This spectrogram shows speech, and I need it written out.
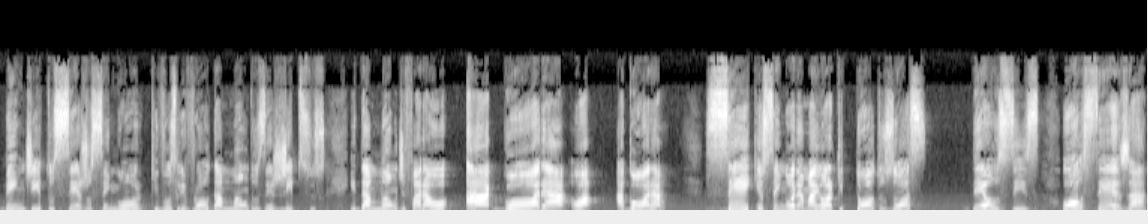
Bendito seja o Senhor que vos livrou da mão dos egípcios e da mão de Faraó. Agora, ó, agora, sei que o Senhor é maior que todos os deuses. Ou seja,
